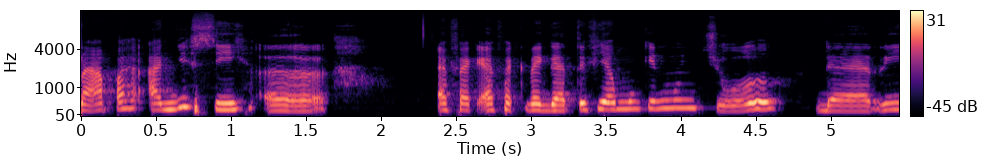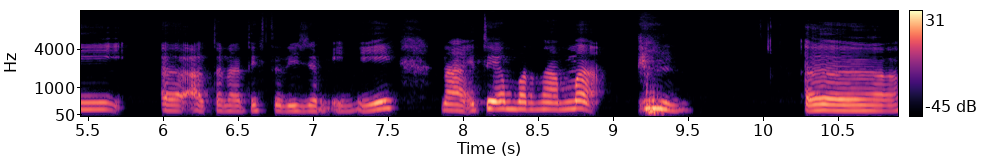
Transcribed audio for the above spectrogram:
Nah apa aja sih uh, efek-efek negatif yang mungkin muncul dari uh, alternatif tourism ini. Nah, itu yang pertama uh,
